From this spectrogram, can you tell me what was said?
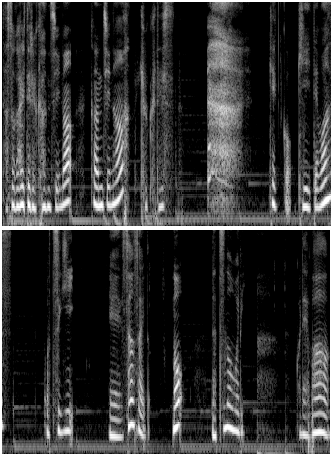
黄昏てる感じな感じな 曲です。結構聴いてます。お次、えー、3歳の夏の終わり。これは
